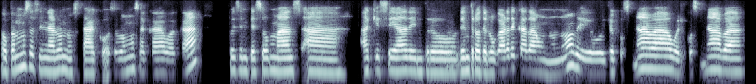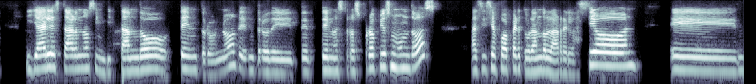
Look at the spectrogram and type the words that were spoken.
o vamos a cenar unos tacos, o vamos acá o acá, pues empezó más a, a que sea dentro, dentro del hogar de cada uno, ¿no? De o yo cocinaba o él cocinaba, y ya el estarnos invitando dentro, ¿no? Dentro de, de, nuestros propios mundos, así se fue aperturando la relación. Eh,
